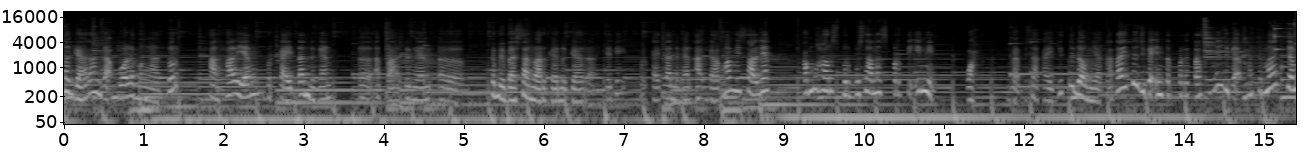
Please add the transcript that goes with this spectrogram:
Negara nggak boleh mengatur hal-hal yang berkaitan dengan eh, apa dengan eh, kebebasan warga negara. Jadi berkaitan dengan agama misalnya kamu harus berbusana seperti ini. Wah nggak bisa kayak gitu dong ya karena itu juga interpretasinya juga macam-macam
